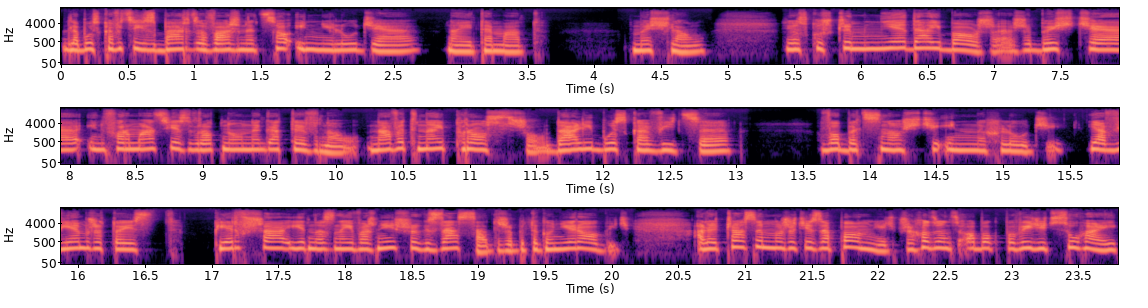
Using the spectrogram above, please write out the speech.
Dla błyskawicy jest bardzo ważne, co inni ludzie na jej temat myślą. W związku z czym nie daj Boże, żebyście informację zwrotną negatywną, nawet najprostszą, dali błyskawicy w obecności innych ludzi. Ja wiem, że to jest pierwsza, jedna z najważniejszych zasad, żeby tego nie robić, ale czasem możecie zapomnieć, przechodząc obok, powiedzieć: Słuchaj,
